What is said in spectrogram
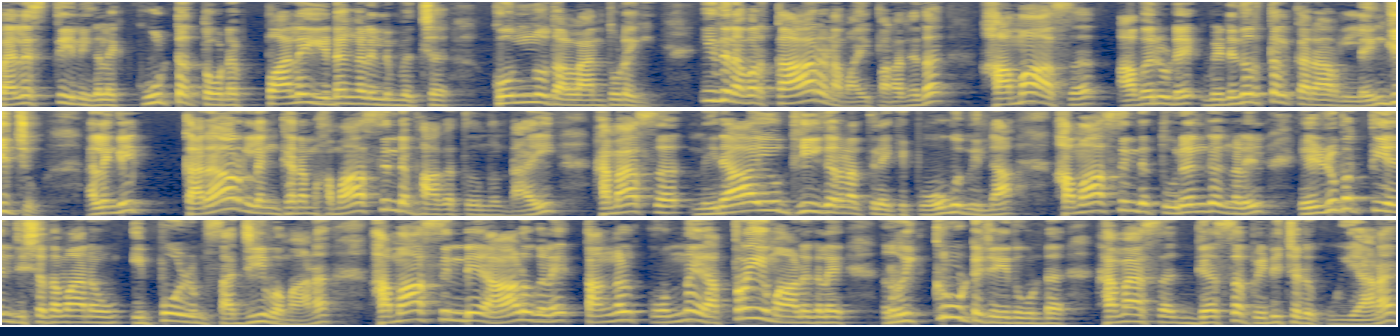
പലസ്തീനികളെ കൂട്ടത്തോടെ പലയിടങ്ങളിലും വെച്ച് കൊന്നു തള്ളാൻ തുടങ്ങി. ഇതിനവർ കാരണമായി പറഞ്ഞത് ഹമാസ് അവരുടെ വെടിനിർത്തൽ കരാർ ലംഘിച്ചു. അല്ലെങ്കിൽ കരാർ ലംഘനം ഹമാസിന്റെ ഭാഗത്തു നിന്നുണ്ടായി. ഹമാസ് നിരായുധീകരണത്തിലേക്ക് പോകുന്നില്ല. ഹമാസിന്റെ തുരങ്കങ്ങളിൽ എഴുപത്തിയഞ്ച് ശതമാനവും ഇപ്പോഴും സജീവമാണ്. ഹമാസിന്റെ ആളുകളെ തങ്ങൾ കൊന്ന അത്രയും ആളുകളെ റിക്രൂട്ട് ചെയ്തുകൊണ്ട് ഹമാസ് ഗസ പിടിച്ചെടുക്കുകയാണ്.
